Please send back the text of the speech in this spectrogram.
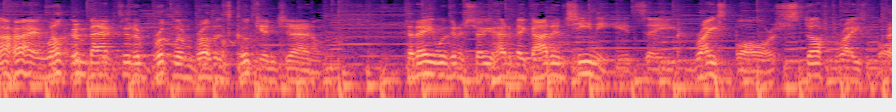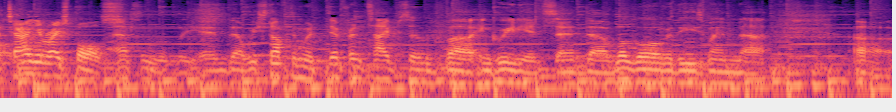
All right, welcome back to the Brooklyn Brothers Cooking Channel. Today we're going to show you how to make arancini. It's a rice ball or stuffed rice ball. Italian rice balls. Absolutely, and uh, we stuffed them with different types of uh, ingredients, and uh, we'll go over these when uh, uh,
